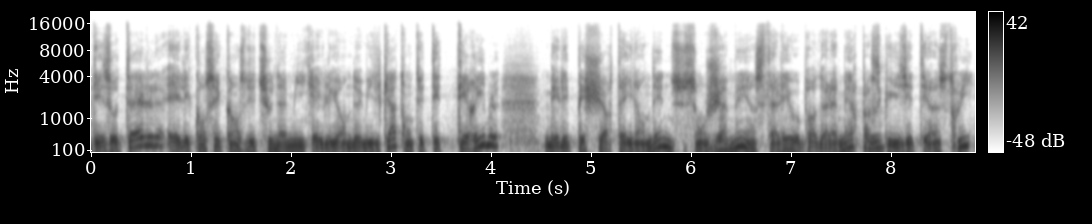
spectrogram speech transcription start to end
des hôtels et les conséquences du tsunami qui a eu lieu en 2004 ont été terribles, mais les pêcheurs thaïlandais ne se sont jamais installés au bord de la mer parce qu'ils étaient instruits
